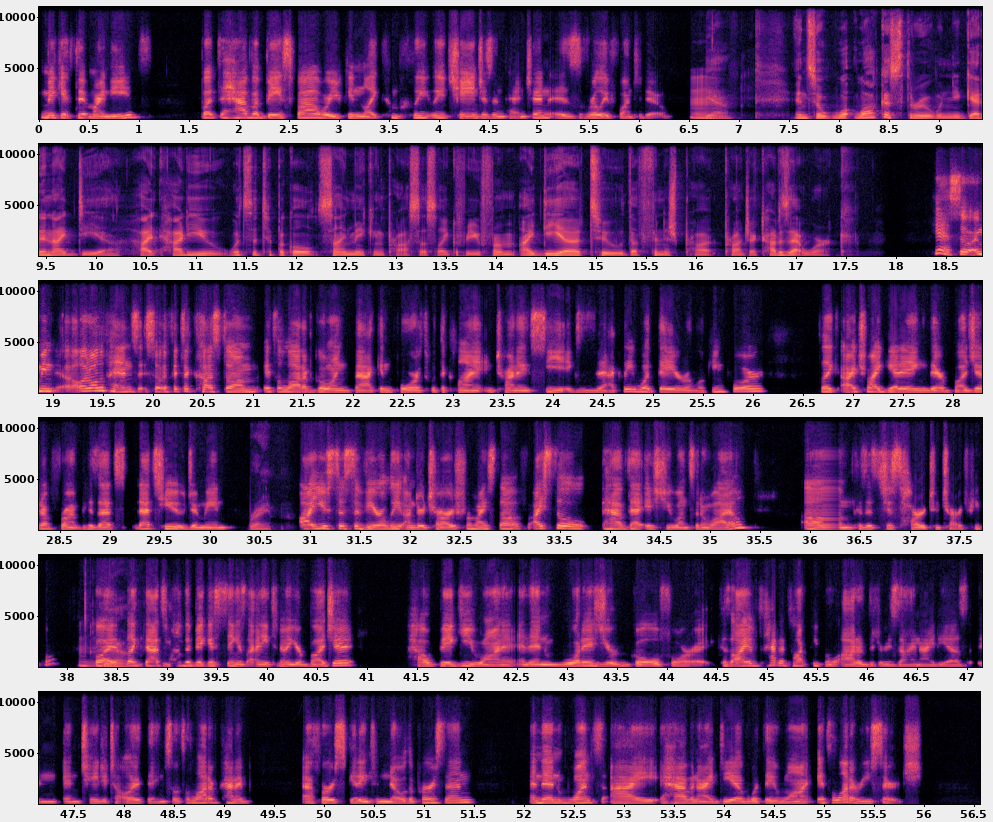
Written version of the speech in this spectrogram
make it fit my needs. But to have a base file where you can like completely change its intention is really fun to do. Mm. Yeah. And so w- walk us through when you get an idea, how, how do you, what's the typical sign making process like for you from idea to the finished pro- project? How does that work? Yeah, so I mean, it all depends. So if it's a custom, it's a lot of going back and forth with the client and trying to see exactly what they are looking for. Like I try getting their budget up front because that's that's huge. I mean, Right. I used to severely undercharge for my stuff. I still have that issue once in a while um because it's just hard to charge people. Mhm. But Yeah. like that's one of the biggest things is I need to know your budget, how big you want it, and then what is your goal for it? Because I've had to talk people out of the design ideas and, and change it to other things. So it's a lot of kind of at first getting to know the person. And then once I have an idea of what they want, it's a lot of research.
